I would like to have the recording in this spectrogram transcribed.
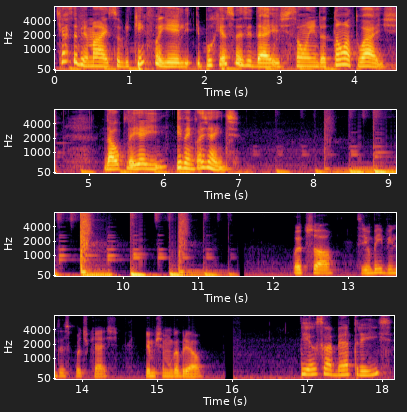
Quer saber mais sobre quem foi ele e por que suas ideias são ainda tão atuais? Dá o play aí e vem com a gente! Oi, pessoal, sejam bem-vindos a esse podcast. Eu me chamo Gabriel. E eu sou a Beatriz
